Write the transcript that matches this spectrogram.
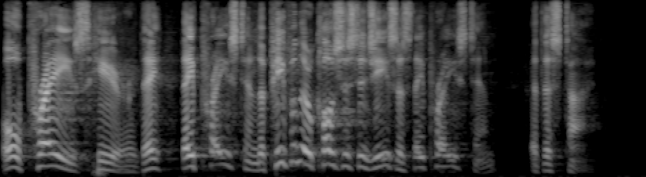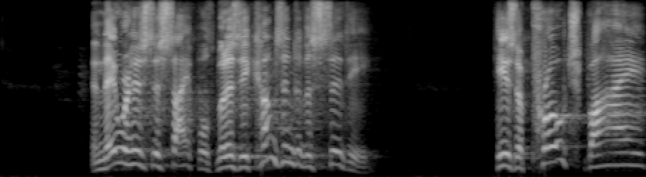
Oh, praise here. They, they praised him. The people that were closest to Jesus, they praised him at this time. And they were his disciples. But as he comes into the city, he is approached by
